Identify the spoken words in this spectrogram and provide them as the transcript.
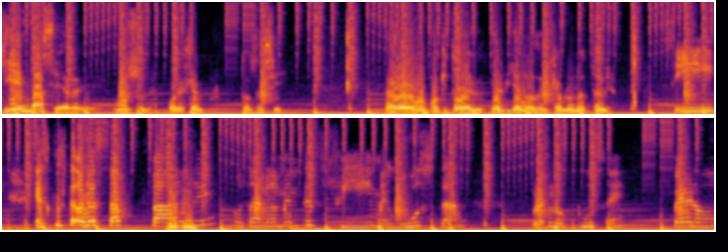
quién va a ser eh, Úrsula, por ejemplo. Entonces, sí. Un poquito del, villano del que habló Natalia. Sí, es que está, o sea, está padre, o sea, realmente sí me gusta, por eso lo puse, pero,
